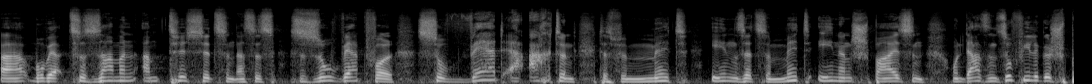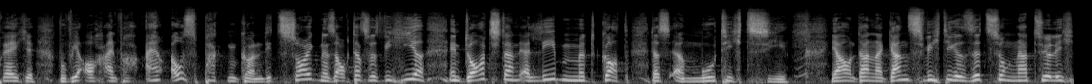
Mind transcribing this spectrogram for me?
äh, wo wir zusammen am Tisch sitzen. Das ist so wertvoll, so werterachtend, dass wir mit ihnen sitzen, mit ihnen speisen. Und da sind so viele Gespräche, wo wir auch einfach auspacken können. Die Zeugnisse, auch das, was wir hier in Deutschland erleben mit Gott, das ermutigt sie. Ja, und dann eine ganz wichtige Sitzung natürlich,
